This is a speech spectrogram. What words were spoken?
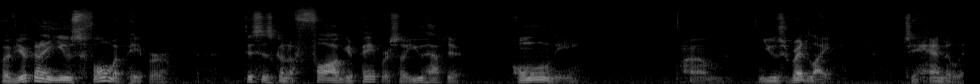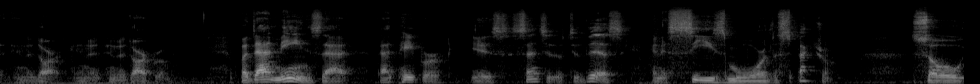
But if you're going to use FOMA paper, this is going to fog your paper, so you have to only um, use red light to handle it in the dark, in a, in a dark room. But that means that that paper is sensitive to this and it sees more of the spectrum. So,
